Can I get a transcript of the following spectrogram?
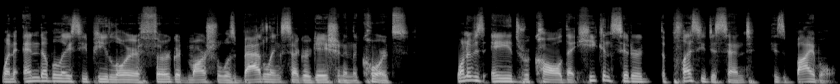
when NAACP lawyer Thurgood Marshall was battling segregation in the courts, one of his aides recalled that he considered the Plessy dissent his Bible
